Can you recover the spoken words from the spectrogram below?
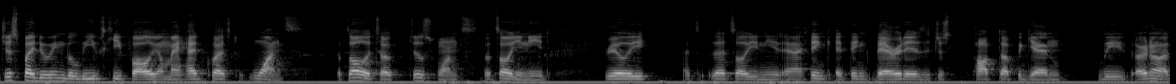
just by doing the leaves keep falling on my head quest once. That's all it took, just once. That's all you need, really. That's that's all you need, and I think I think there it is. It just popped up again. Leave, or no,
